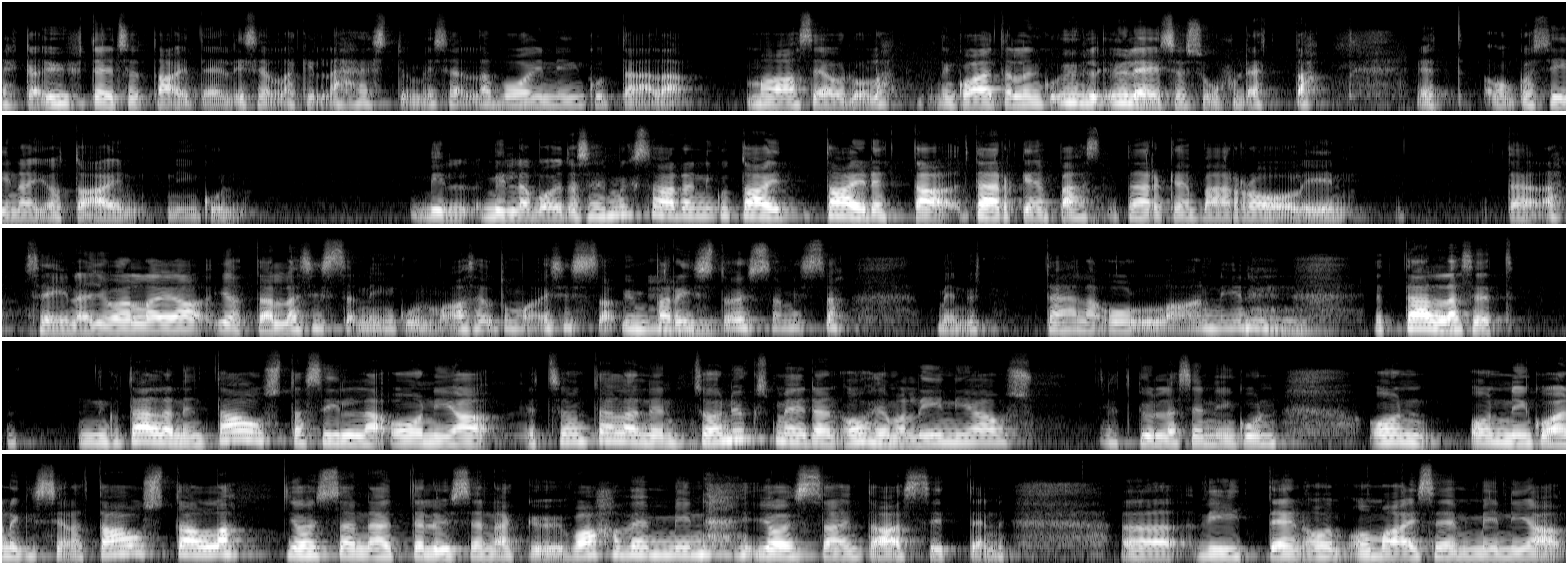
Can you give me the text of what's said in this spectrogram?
ehkä yhteisötaiteellisellakin lähestymisellä voi niin kuin täällä maaseudulla niin kuin ajatella niin kuin yleisösuhdetta, että onko siinä jotain niin kuin millä voitaisiin esimerkiksi saada niin kuin taidetta tärkeämpään, tärkeämpään rooliin täällä Seinäjoella ja, ja tällaisissa niin kuin maaseutumaisissa ympäristöissä, missä me nyt täällä ollaan. Niin, mm. että tällaiset, niin kuin tällainen tausta sillä on ja että se on, tällainen, se on yksi meidän ohjelmalinjaus. Että kyllä se niin kuin on, on niin kuin ainakin siellä taustalla. Joissain näyttelyissä näkyy vahvemmin, joissain taas sitten ö, viitteenomaisemmin. Ja,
